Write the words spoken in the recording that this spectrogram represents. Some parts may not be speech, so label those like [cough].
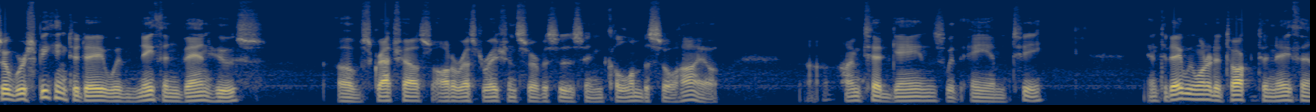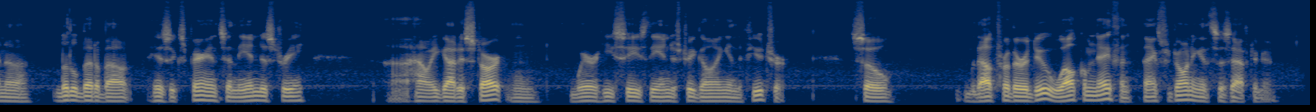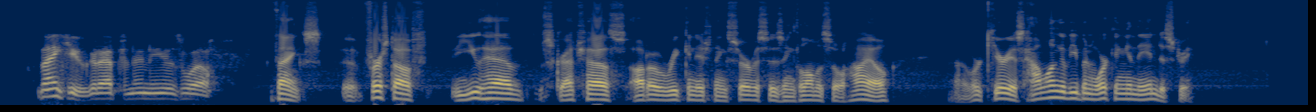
So we're speaking today with Nathan Vanhoose of Skratchhouse Auto Restoration Services in Columbus, Ohio. Uh, I'm Ted Gaines with AMT, and today we wanted to talk to Nathan a little bit about his experience in the industry, uh, how he got his start, and where he sees the industry going in the future. So, without further ado, welcome Nathan. Thanks for joining us this afternoon. Thank you. Good afternoon to you as well. Thanks. Uh, first off, you have Skratchhouse Auto Reconditioning Services in Columbus, Ohio. Uh, we're curious, how long have you been working in the industry?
